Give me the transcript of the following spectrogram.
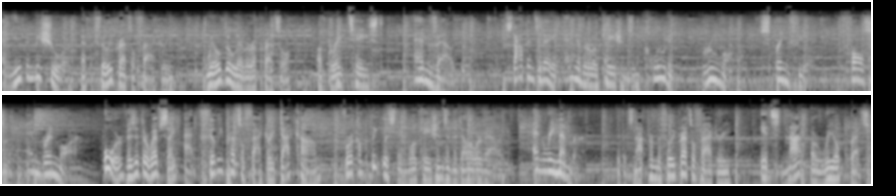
and you can be sure that the Philly Pretzel Factory will deliver a pretzel of great taste and value. Stop in today at any of their locations, including Broomall, Springfield, Folsom, and Bryn Mawr. Or visit their website at phillypretzelfactory.com for a complete listing of locations in the Delaware Valley. And remember, if it's not from the Philly Pretzel Factory, it's not a real pretzel.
